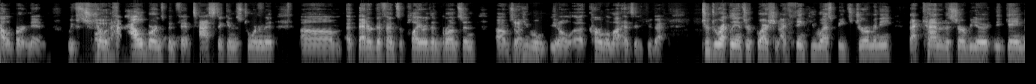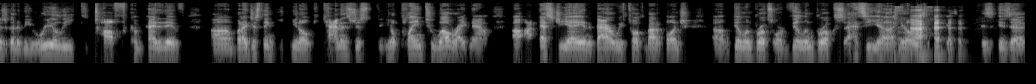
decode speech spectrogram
Haliburton in. We've shown oh, yeah. Haliburton's been fantastic in this tournament, um, a better defensive player than Brunson. Um, so he will, you know, uh, Kerr will not hesitate to do that. To directly answer your question, I think U.S. beats Germany. That Canada Serbia game is going to be really tough, competitive. Um, but I just think you know Canada's just you know playing too well right now. Uh, SGA and Barrett we've talked about a bunch. Um, Dillon Brooks or Villain Brooks, as he uh, you know is, is, is, is uh,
